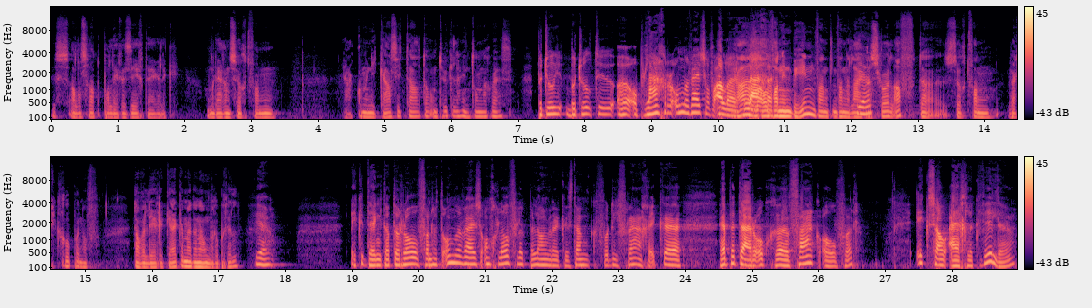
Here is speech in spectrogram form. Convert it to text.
Dus alles wat polariseert eigenlijk. Om daar een soort van ja, communicatietaal te ontwikkelen in het onderwijs. Bedoel, bedoelt u uh, op lager onderwijs of alle ja, lager? al van in het begin, van, van de lagere ja. school af. De soort van werkgroepen of dat we leren kijken met een andere bril. Ja. Ik denk dat de rol van het onderwijs ongelooflijk belangrijk is. Dank voor die vraag. Ik uh, heb het daar ook uh, vaak over. Ik zou eigenlijk willen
